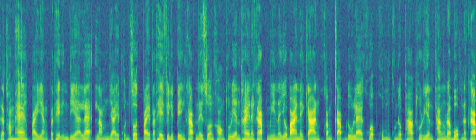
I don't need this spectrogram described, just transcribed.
กระท่อมแห้งไปยังประเทศอินเดีย และลำไยผลสดไปประเทศฟิลิปปินส์ครับในส่วนของทุเรียนไทยนะครับมีนโยบายในการกำกับดูแลควบคุมคุณภาพทุเรียนทั้งระบบนะครับ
